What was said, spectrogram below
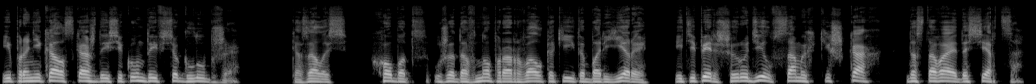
и проникал с каждой секундой все глубже. Казалось, хобот уже давно прорвал какие-то барьеры и теперь шерудил в самых кишках, доставая до сердца.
